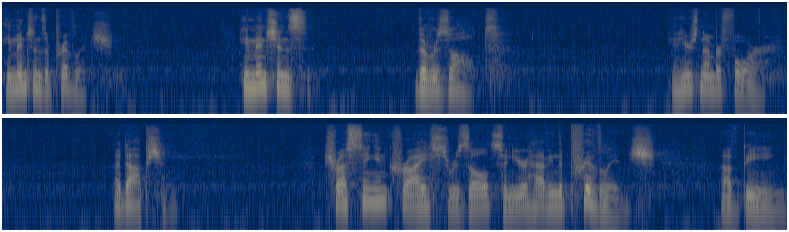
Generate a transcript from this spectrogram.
He mentions a privilege. He mentions the result. And here's number four adoption. Trusting in Christ results in your having the privilege of being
